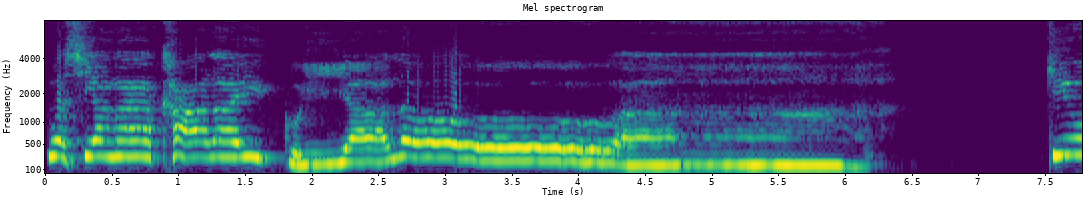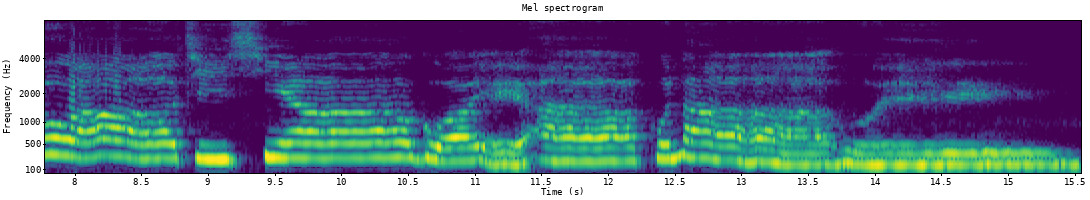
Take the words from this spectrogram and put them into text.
我双啊卡来跪呀啰啊，叫啊一声我的阿君啊喂。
